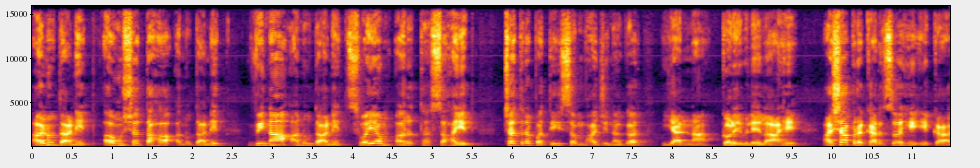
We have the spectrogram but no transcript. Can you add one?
अनुदानित अंशतः अनुदानित विना अनुदानित स्वयं अर्थसहाय्यित छत्रपती संभाजीनगर यांना कळविलेला आहे. अशा प्रकारचं हे एका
